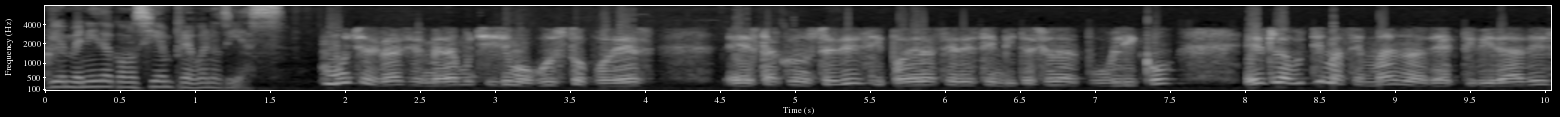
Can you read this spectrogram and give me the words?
Bienvenido, como siempre. Buenos días. Muchas gracias. Me da muchísimo gusto poder eh, estar con ustedes y poder hacer esta invitación al público. Es la última semana de actividades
